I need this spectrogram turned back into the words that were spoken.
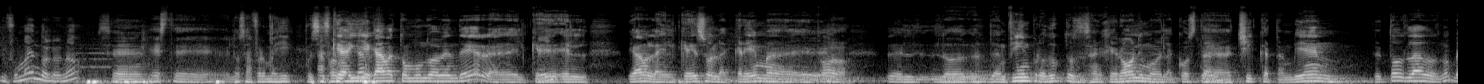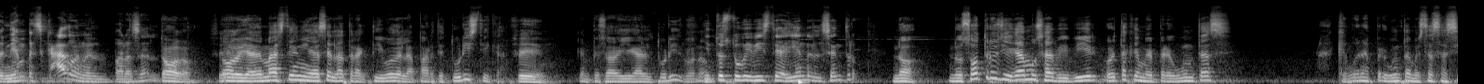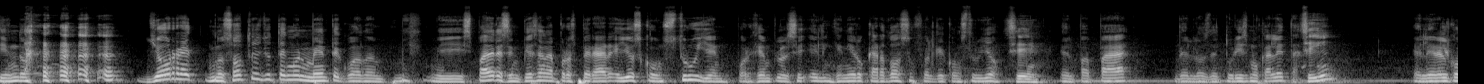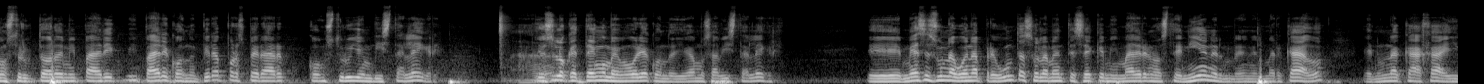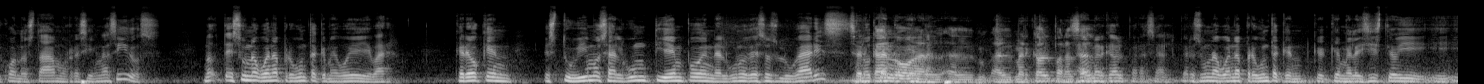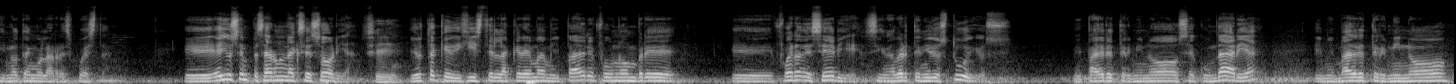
y fumándolo, ¿no? Sí. Este, los afromexicanos. Pues es que ahí llegaba todo el mundo a vender, el que, Sí. el, digamos, el queso, la crema, eh, Todo. el- lo- en fin, productos de San Jerónimo, de la Costa Chica también, de todos lados, ¿no? Vendían pescado en el Parasal. Todo, Sí. todo. Y además tenías el atractivo de la parte turística, Sí. que empezó a llegar el turismo, ¿no? ¿Y entonces tú viviste ahí en el centro? No, nosotros llegamos a vivir, ahorita que me preguntas, qué buena pregunta me estás haciendo. yo, re- nosotros, yo tengo en mente cuando mi- mis padres empiezan a prosperar, ellos construyen, por ejemplo, el, el ingeniero Cardoso fue el que construyó, Sí. el papá de los de Turismo Caleta. ¿Sí? Él era el constructor de mi padre. Mi padre, cuando empieza a prosperar, construye en Vista Alegre. Y eso es lo que tengo memoria cuando llegamos a Vista Alegre. Eh, me haces una buena pregunta, solamente sé que mi madre nos tenía en el, en el mercado, en una caja ahí cuando estábamos recién nacidos. No, es una buena pregunta que me voy a llevar. Creo que en- estuvimos algún tiempo en alguno de esos lugares. no Cercano bien al, al- al mercado del Parasal. al mercado del Parasal. Pero es una buena pregunta que, que- que me la hiciste hoy y, y no tengo la respuesta. Eh, ellos empezaron una accesoria. Sí. Y ahorita que dijiste la crema, mi padre fue un hombre eh, fuera de serie, sin haber tenido estudios. Mi padre terminó secundaria y mi madre terminó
